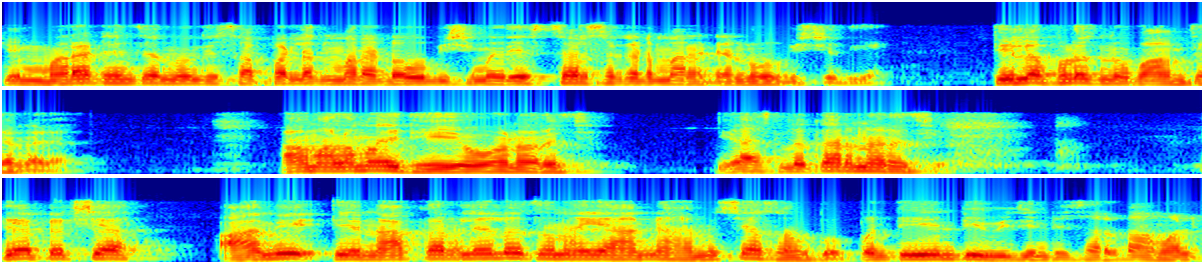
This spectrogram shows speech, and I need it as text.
की मराठ्यांच्या नोंदी सापडल्यात मराठा ओबीसी मध्ये सरसकट मराठ्यांना ओबीसीत घ्या ते लफडच नको आमच्या गळ्यात. आम्हाला माहिती आहे हे होणारच आहे. हे असलं करणारच आहे. त्यापेक्षा आम्ही ते नाकारलेलंच नाही आम्ही हमेशा सांगतो पण ते एनटी विजेंटी सारखं आम्हाला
